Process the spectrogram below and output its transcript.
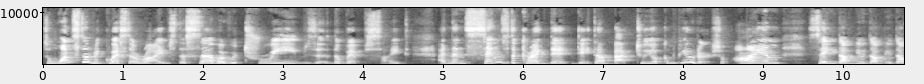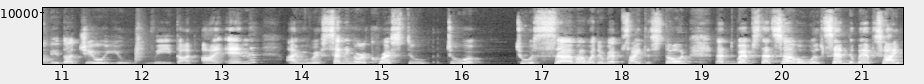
So once the request arrives the server retrieves the website and then sends the correct da- data back to your computer. So I am saying www.gouv.in. I'm re- sending a request to to a, to a server where the website is stored. That web that server will send the website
